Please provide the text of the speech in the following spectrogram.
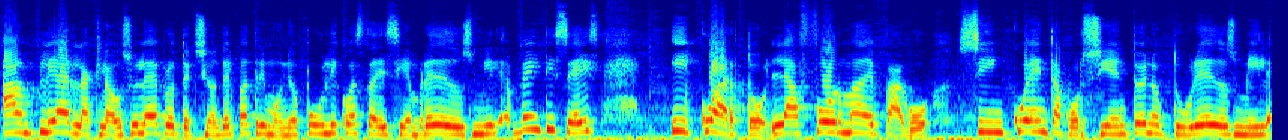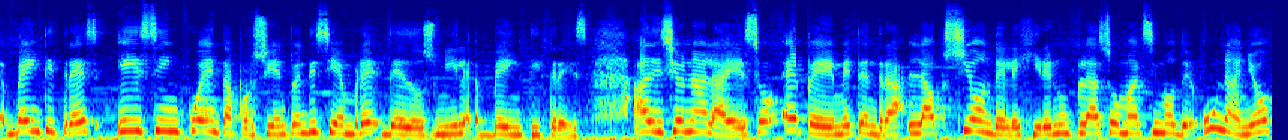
ampliar la cláusula de protección del patrimonio público hasta diciembre de 2026 y cuarto, la forma de pago 50% en octubre de 2023 y 50% en diciembre de 2023. Adicional a eso, EPM tendrá la opción de elegir en un plazo máximo de un año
